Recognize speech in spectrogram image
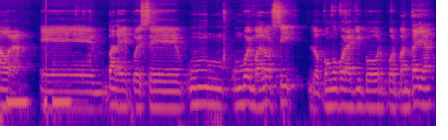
Ahora, eh, vale, pues eh, un, un, buen valor, sí, lo pongo por aquí por, por pantalla.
